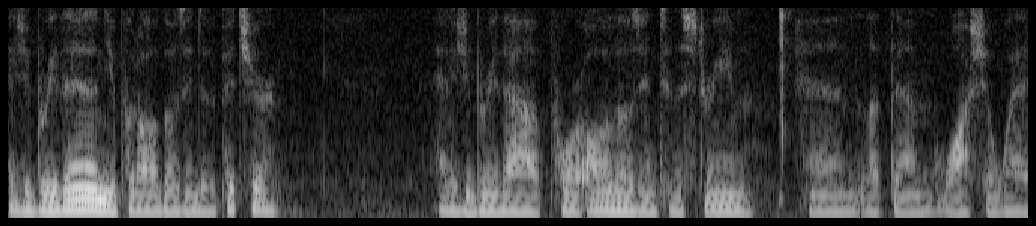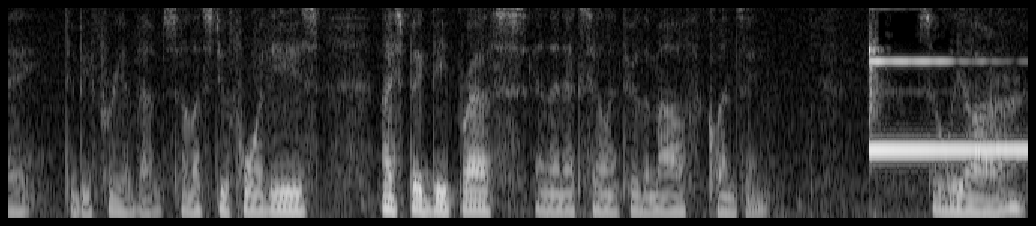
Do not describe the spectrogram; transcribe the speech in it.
As you breathe in, you put all of those into the pitcher and as you breathe out, pour all of those into the stream and let them wash away to be free of them. So let's do four of these. Nice big deep breaths, and then exhaling through the mouth, cleansing. So we are.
